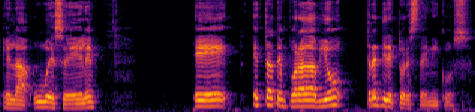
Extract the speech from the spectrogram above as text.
en la USL. Eh, esta temporada vio tres directores técnicos.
